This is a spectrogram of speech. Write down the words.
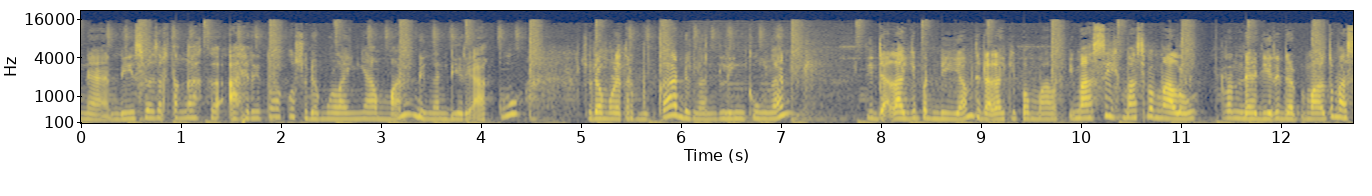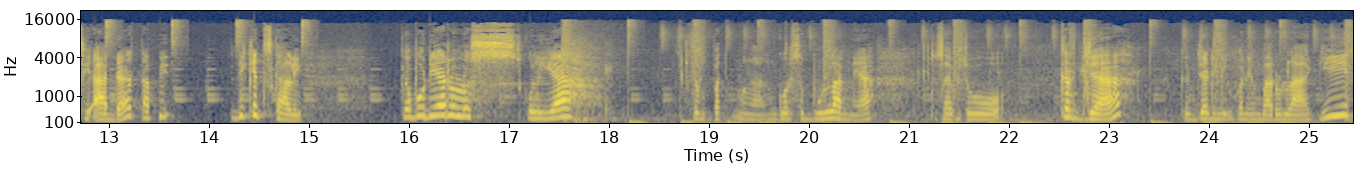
Nah, di semester tengah ke akhir itu aku sudah mulai nyaman dengan diri aku, sudah mulai terbuka dengan lingkungan, tidak lagi pendiam, tidak lagi pemalu, masih masih pemalu, rendah diri dan pemalu itu masih ada tapi dikit sekali. Kemudian lulus kuliah sempat menganggur sebulan ya. Terus saya itu kerja kerja di lingkungan yang baru lagi,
